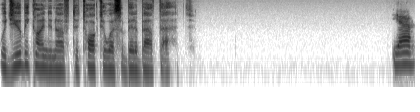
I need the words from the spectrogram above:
Would you be kind enough to talk to us a bit about that? Yeah.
